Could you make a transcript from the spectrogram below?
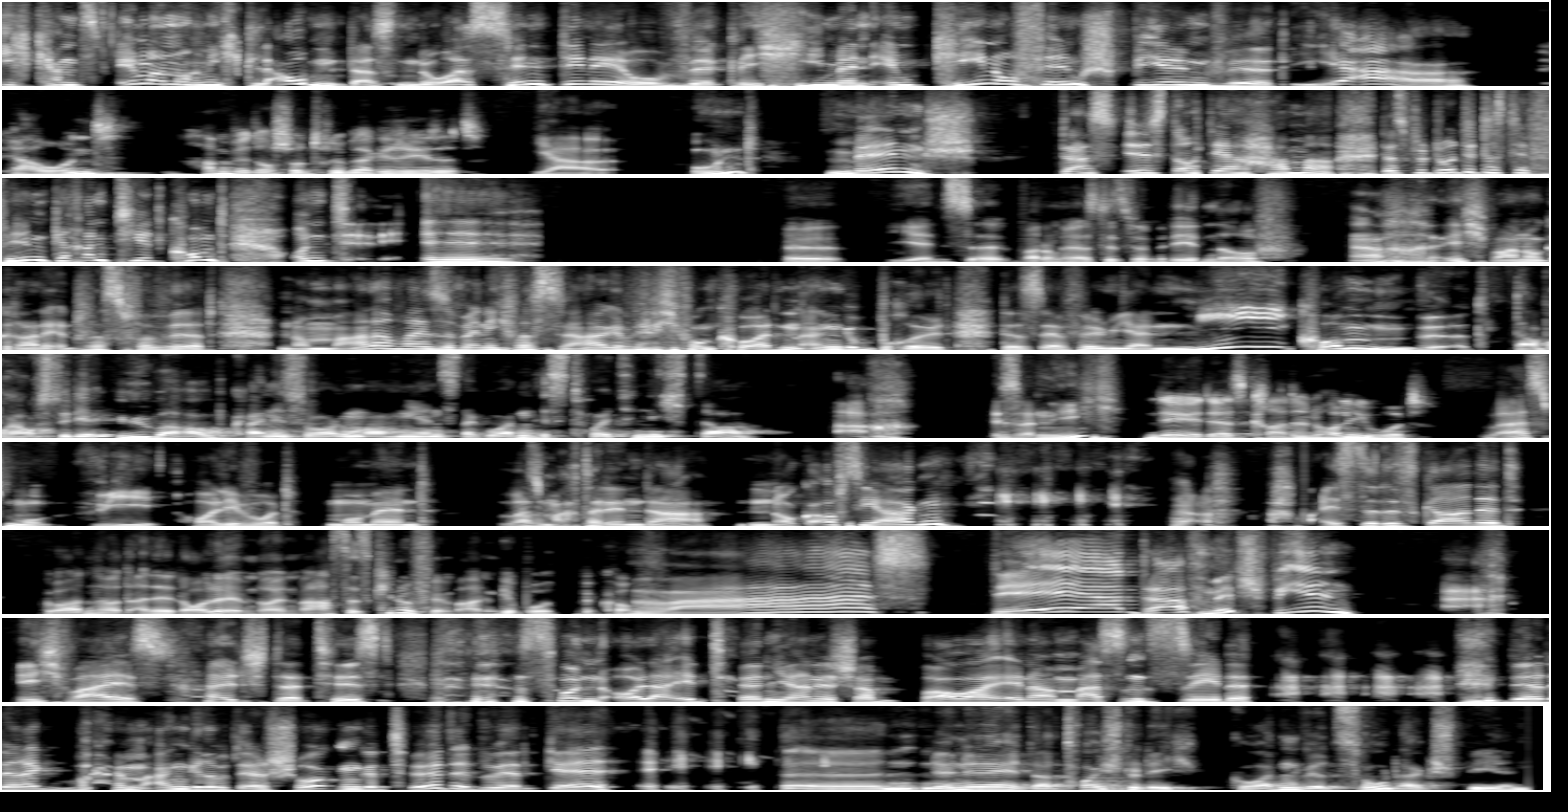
Ich kann's immer noch nicht glauben, dass Noah Centineo wirklich He-Man im Kinofilm spielen wird. Ja. Ja und? Haben wir doch schon drüber geredet. Ja, und? Mensch, das ist doch der Hammer. Das bedeutet, dass der Film garantiert kommt. Und, äh. Äh, Jens, äh, warum hörst du jetzt mit dem Reden auf? Ach, ich war nur gerade etwas verwirrt. Normalerweise, wenn ich was sage, werde ich von Gordon angebrüllt, dass der Film ja nie kommen wird. Da brauchst du dir überhaupt keine Sorgen machen, Jens. Der Gordon ist heute nicht da. Ach, ist er nicht? Nee, der ist gerade in Hollywood. Was? Mo wie? Hollywood? Moment. Was macht er denn da? Knockouts jagen? Ach, weißt du das gar nicht? Gordon hat eine Rolle im neuen Masters Kinofilm angeboten bekommen. Was? Der darf mitspielen? Ach, ich weiß, als Statist. so ein oller italienischer Bauer in einer Massenszene. der direkt beim Angriff der Schurken getötet wird, gell? äh, nee, nee, nee, da täuschst du dich. Gordon wird Sodak spielen.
